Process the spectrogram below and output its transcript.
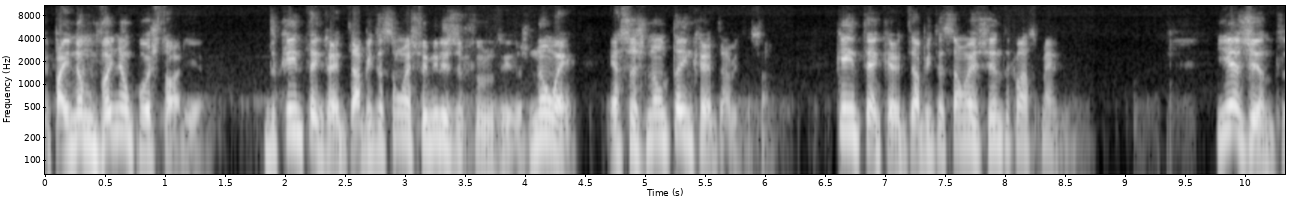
Epá, e não me venham com a história de quem tem crédito de habitação é as famílias desfavorecidas. Não é. Essas não têm crédito de habitação. Quem tem crédito de habitação é gente de classe média. E é gente,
